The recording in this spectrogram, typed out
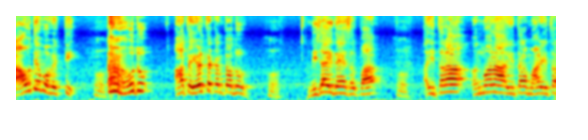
ಯಾವುದೇ ಒಬ್ಬ ವ್ಯಕ್ತಿ ಹೌದು ಆತ ಹೇಳ್ತಕ್ಕಂಥದ್ದು ನಿಜ ಇದೆ ಸ್ವಲ್ಪ. ಈ ಥರ ಅನುಮಾನ ಈ ಥರ ಮಾಡಿ ಈ ಥರ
